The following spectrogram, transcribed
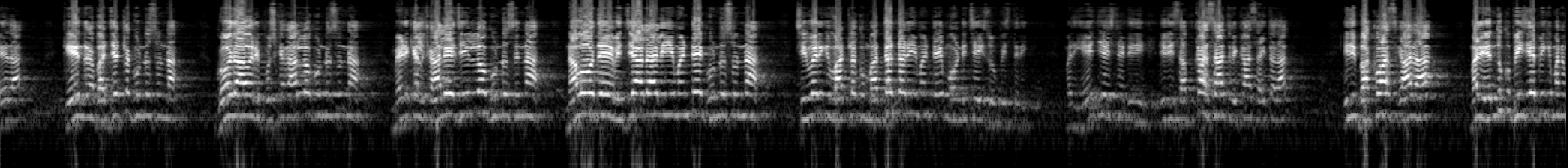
లేదా? కేంద్ర బడ్జెట్ల గుండు సున్నా గోదావరి పుష్కరాల్లో గుండు సున్నా మెడికల్ కాలేజీల్లో గుండు సున్నా నవోదయ విద్యాలయాలు ఇవ్వమంటే గుండు సున్నా చివరికి వడ్లకు మద్దతు ధర ఇవ్వమంటే మొండి చేయి చూపిస్తుంది. మరి ఏం చేసినట్టు ఇది? ఇది సబ్కా సాత్ వికాస్ అవుతుందా? ఇది బక్వాస్ కాదా? మరి ఎందుకు బీజేపీకి మనం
